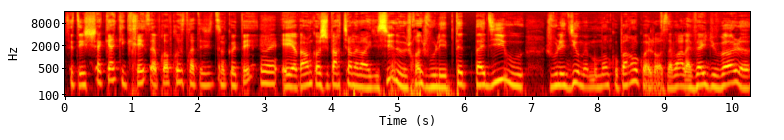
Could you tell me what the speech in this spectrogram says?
C'était chacun qui créait sa propre stratégie de son côté. Ouais. Et euh, par exemple, quand je suis partie en Amérique du Sud, je crois que je vous l'ai peut-être pas dit ou je vous l'ai dit au même moment qu'aux parents, quoi. Genre, savoir la veille du vol. euh,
